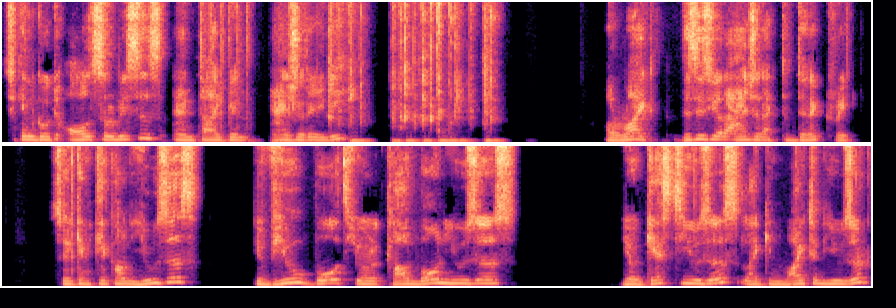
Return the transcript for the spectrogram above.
So you can go to all services and type in Azure AD. All right, this is your Azure Active Directory. So you can click on users to view both your cloud-born users, your guest users like invited user,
